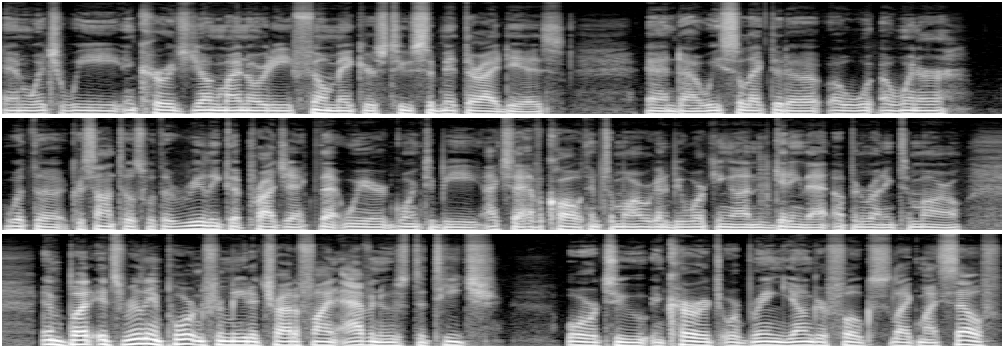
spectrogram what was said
in which we encouraged young minority filmmakers to submit their ideas. And uh, we selected a, a, a, winner with the Chrysantos with a really good project that we're going to be. Actually, I have a call with him tomorrow. We're going to be working on getting that up and running tomorrow. And but it's really important for me to try to find avenues to teach or to encourage or bring younger folks like myself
